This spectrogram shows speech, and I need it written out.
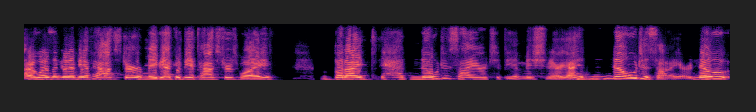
I wasn't going to be a pastor. Maybe I could be a pastor's wife but I had no desire to be a missionary. I had no desire. No,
